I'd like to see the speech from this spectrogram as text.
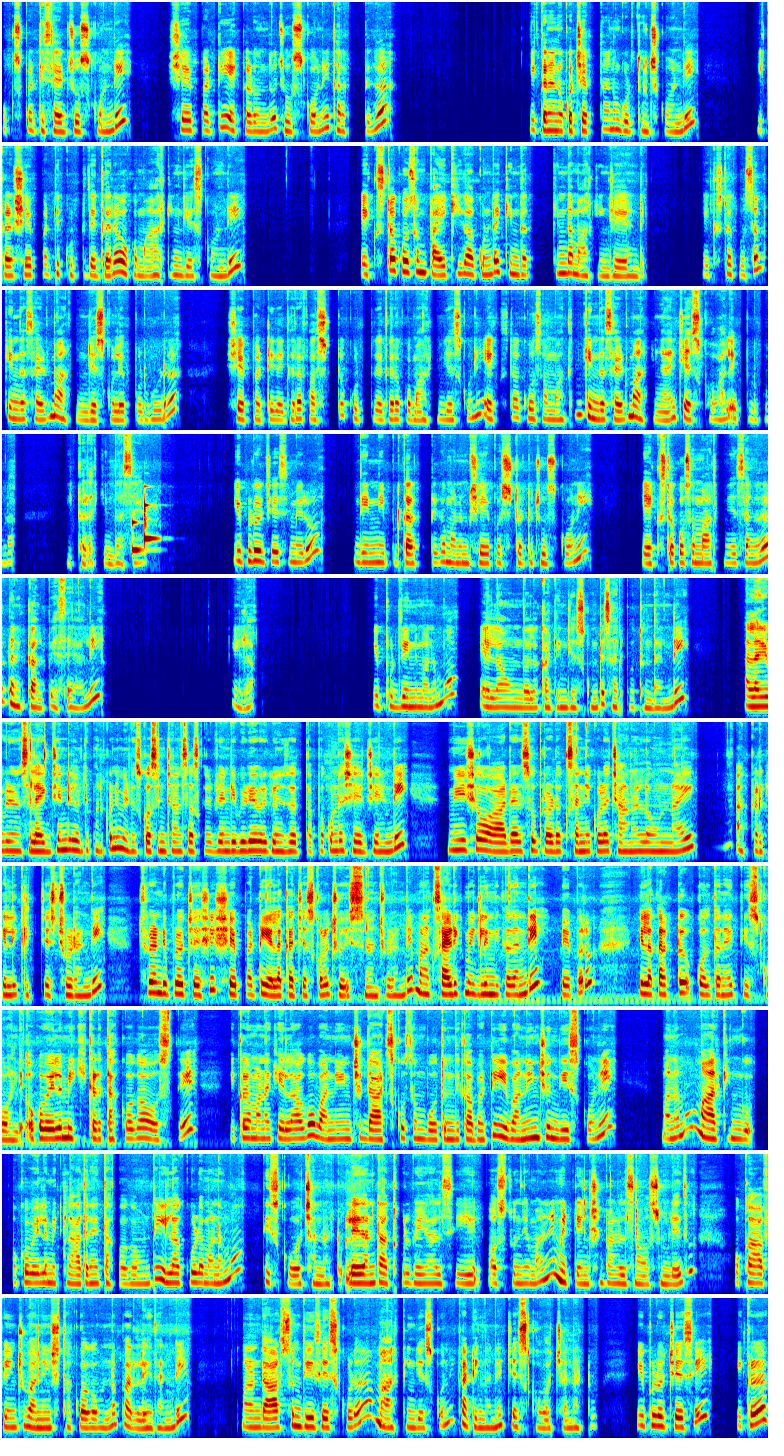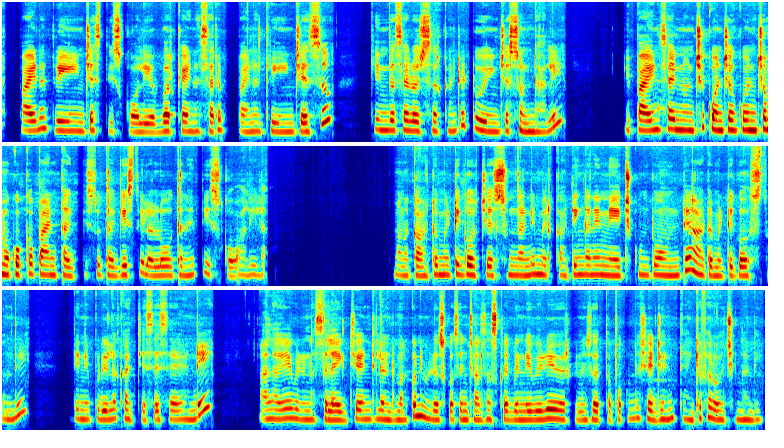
ఉక్స్ పట్టి సైడ్ చూసుకోండి. షేప్ పట్టి ఎక్కడ ఉందో చూసుకొని కరెక్ట్గా ఇక్కడ నేను ఒకటి చెప్తాను గుర్తుంచుకోండి. ఇక్కడ షేప్ పట్టి కుట్టు దగ్గర ఒక మార్కింగ్ చేసుకోండి. ఎక్స్ట్రా కోసం పైకి కాకుండా కింద కింద మార్కింగ్ చేయండి. ఎక్స్ట్రా కోసం కింద సైడ్ మార్కింగ్ చేసుకోవాలి ఎప్పుడు కూడా. షేప్ పట్టి దగ్గర ఫస్ట్ కుట్టు దగ్గర ఒక మార్కింగ్ చేసుకొని ఎక్స్ట్రా కోసం మాత్రం కింద సైడ్ మార్కింగ్ అనేది చేసుకోవాలి ఎప్పుడు కూడా. ఇక్కడ కింద సైడ్. ఇప్పుడు వచ్చేసి మీరు దీన్ని ఇప్పుడు కరెక్ట్గా మనం షేప్ వచ్చేటట్టు చూసుకొని ఎక్స్ట్రా కోసం మార్కింగ్ చేసాం కదా దానికి కలిపేసేయాలి. ఇలా. ఇప్పుడు దీన్ని మనము ఎలా ఉందో అలా కటింగ్ చేసుకుంటే సరిపోతుందండి. అలాగే వీడియోస్ లైక్ చేయండి ఇలాంటి మరికొన్ని వీడియోస్ కోసం ఛానల్ సబ్స్క్రైబ్ చేయండి. వీడియో ఎవరికి తప్పకుండా షేర్ చేయండి. మీషో ఆర్డర్స్ ప్రొడక్ట్స్ అన్నీ కూడా ఛానల్లో ఉన్నాయి. అక్కడికి వెళ్ళి క్లిక్ చేసి చూడండి. చూడండి ఇప్పుడు వచ్చేసి షేప్ పట్టి ఎలా కట్ చేసుకోవాలో చూపిస్తున్నాను చూడండి. మనకు సైడ్కి మిగిలింది కదండి పేపర్ ఇలా కరెక్ట్ కొలతనేది తీసుకోండి. ఒకవేళ మీకు ఇక్కడ తక్కువగా వస్తే ఇక్కడ మనకి ఎలాగో వన్ ఇంచ్ డాట్స్ కోసం పోతుంది కాబట్టి ఈ వన్ ఇంచుని తీసుకొని మనము మార్కింగ్ ఒకవేళ మీ క్లాత్ అనేది తక్కువగా ఉంటే ఇలా కూడా మనము తీసుకోవచ్చు అన్నట్టు. లేదంటే అతుకులు వేయాల్సి వస్తుందేమో అని మీరు టెన్షన్ పడాల్సిన అవసరం లేదు. ఒక హాఫ్ ఇంచ్ వన్ ఇంచ్ తక్కువగా ఉన్నా పర్లేదండి. మనం డాట్స్ని తీసేసి కూడా మార్కింగ్ చేసుకొని కటింగ్ అనేది చేసుకోవచ్చు అన్నట్టు. ఇప్పుడు వచ్చేసి ఇక్కడ పైన త్రీ ఇంచెస్ తీసుకోవాలి. ఎవరికైనా సరే పైన త్రీ ఇంచెస్ కింద సైడ్ వచ్చేసరికి టూ ఇంచెస్ ఉండాలి. ఈ పైన సైడ్ నుంచి కొంచెం కొంచెం ఒక్కొక్క పాయింట్ తగ్గిస్తూ తగ్గిస్తూ ఇలా లోత్ అనేది తీసుకోవాలి ఇలా. మనకు ఆటోమేటిక్గా వచ్చేస్తుందండి. మీరు కటింగ్ అనేది నేర్చుకుంటూ ఉంటే ఆటోమేటిక్గా వస్తుంది. దీన్ని ఇప్పుడు ఇలా కట్ చేసేసేయండి. అలాగే వీడియోని అసలు లైక్ చేయండి. ఇలాంటి మరికొన్ని వీడియోస్ కోసం చాలా సబ్స్క్రైబ్ అండి వీడియో ఎవరికైనా తప్పకుండా షేర్ చేయండి. థ్యాంక్ యూ ఫర్ వాచింగ్ అండి.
